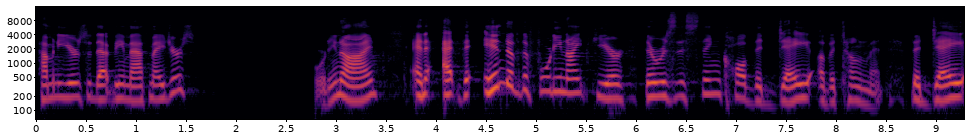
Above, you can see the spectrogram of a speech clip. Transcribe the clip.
How many years would that be, math majors? 49. And at the end of the 49th year, there was this thing called the Day of Atonement, the Day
